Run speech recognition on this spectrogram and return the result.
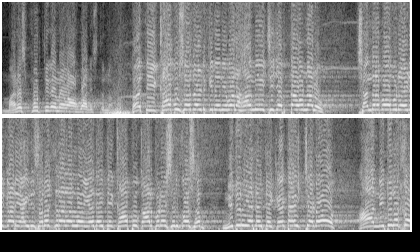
మనస్ఫూర్తిగా మేము ఆహ్వానిస్తున్నాం. ప్రతి కాపు సోదరుడికి నేను ఇవాళ హామీ ఇచ్చి చెప్తా ఉన్నాను. చంద్రబాబు నాయుడు గారి ఐదు సంవత్సరాలలో ఏదైతే కాపు కార్పొరేషన్ కోసం నిధులు ఏదైతే కేటాయించాడో ఆ నిధులకు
